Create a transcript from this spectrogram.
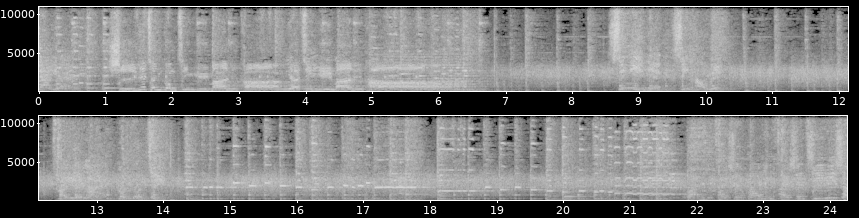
家园，事业成功金玉满堂呀，金玉满堂。新一年新好运，财源来滚滚进。财神骑上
